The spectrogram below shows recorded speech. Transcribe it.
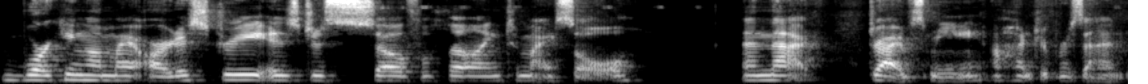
working on my artistry is just so fulfilling to my soul and that drives me 100%.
